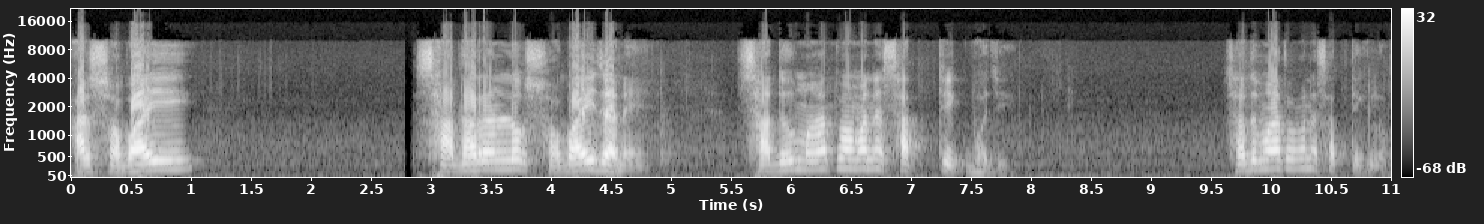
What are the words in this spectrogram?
আর সবাই সাধারণ লোক সবাই জানে, সাধু মহাত্মা মানে সাত্বিক ভোজি। সাধু মহাত্মা মানে সাত্বিক লোক।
